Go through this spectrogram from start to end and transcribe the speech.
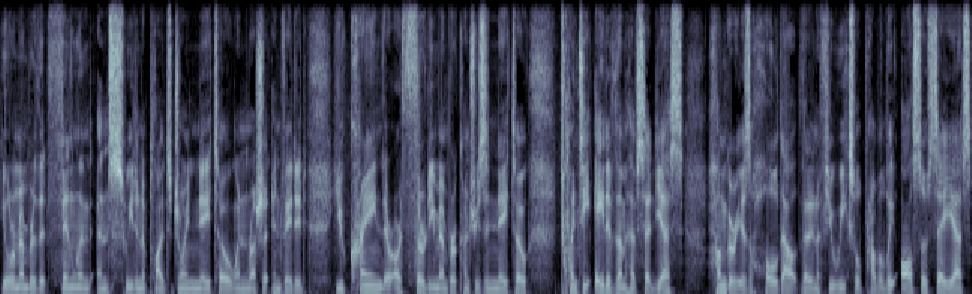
You'll remember that Finland and Sweden applied to join NATO when Russia invaded Ukraine. There are 30 member countries in NATO. 28 of them have said yes. Hungary is a holdout that in a few weeks will probably also say yes.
